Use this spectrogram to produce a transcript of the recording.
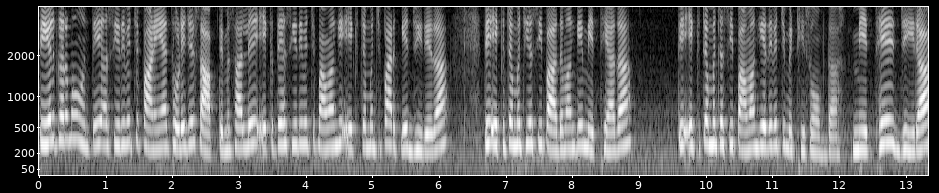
ਤੇਲ ਗਰਮ ਹੋਣ ਤੇ ਅਸੀਂ ਇਹਦੇ ਵਿੱਚ ਪਾਣੇ ਆ ਥੋੜੇ ਜਿਹੇ ਸਾਬਤੇ ਮਸਾਲੇ। ਇੱਕ ਤੇ ਅਸੀਂ ਇਹਦੇ ਵਿੱਚ ਪਾਵਾਂਗੇ ਇੱਕ ਚਮਚ ਭਰ ਕੇ ਜੀਰੇ ਦਾ ਤੇ ਇੱਕ ਚਮਚ ਹੀ ਅਸੀਂ ਪਾ ਦੇਵਾਂਗੇ ਮੇਥਿਆਂ ਦਾ ਤੇ ਇੱਕ ਚਮਚ ਅਸੀਂ ਪਾਵਾਂਗੇ ਇਹਦੇ ਵਿੱਚ ਮਿੱਠੀ ਸੌਂਫ ਦਾ। ਮੇਥੇ, ਜੀਰਾ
